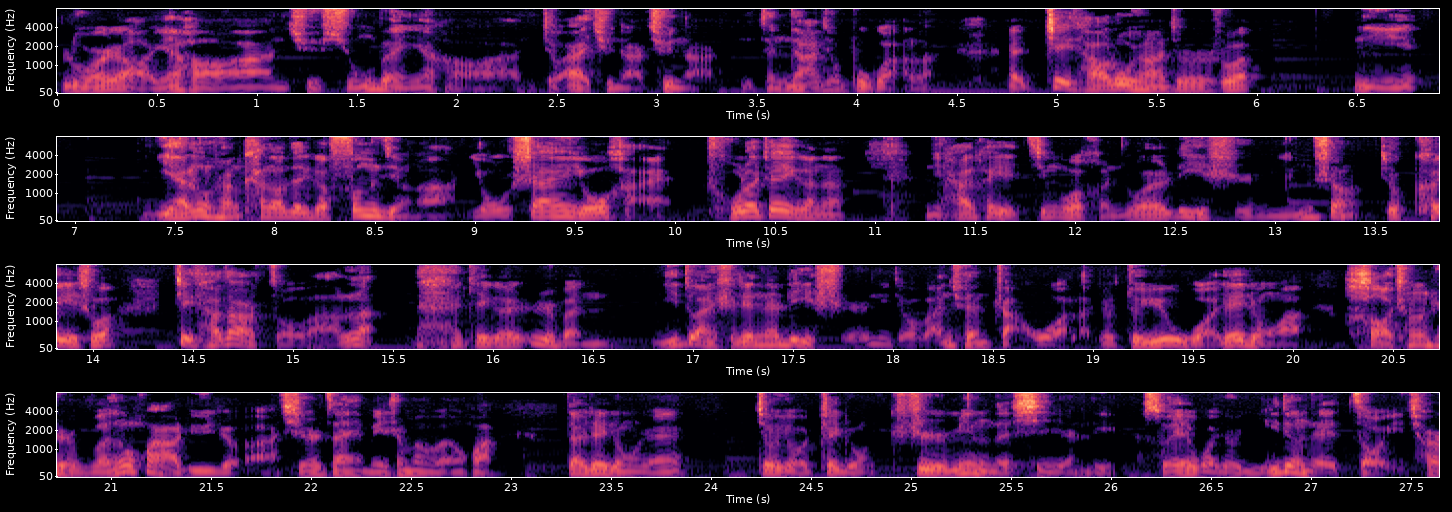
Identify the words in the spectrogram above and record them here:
鹿儿岛也好啊，你去熊本也好啊，你就爱去哪儿去哪儿，那就不管了。哎，这条路上就是说，你沿路上看到这个风景啊，有山有海。除了这个呢，你还可以经过很多历史名胜，就可以说这条道走完了，这个日本一段时间的历史你就完全掌握了。就对于我这种啊，号称是文化旅者啊，其实咱也没什么文化的这种人，就有这种致命的吸引力，所以我就一定得走一圈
